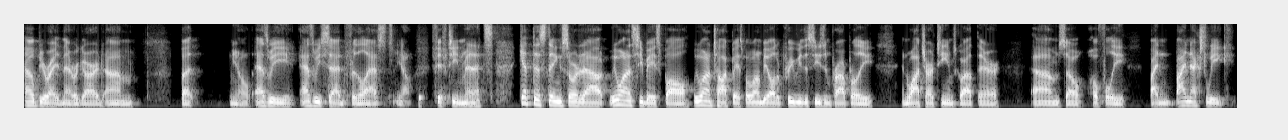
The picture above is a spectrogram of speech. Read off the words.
I hope you're right in that regard. Um, but you know, as we as we said for the last, you know, 15 minutes, get this thing sorted out. We want to see baseball. We want to talk baseball. We want to be able to preview the season properly and watch our teams go out there. Um, so hopefully by by next week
